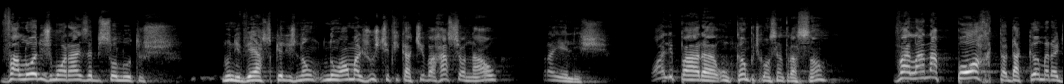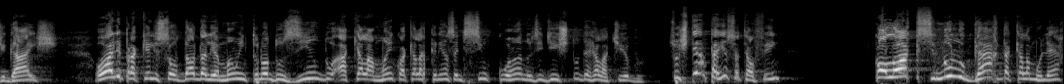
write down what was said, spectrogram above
valores morais absolutos no universo, que eles não, não há uma justificativa racional para eles. Olhe para um campo de concentração, vai lá na porta da câmara de gás, olhe para aquele soldado alemão introduzindo aquela mãe com aquela criança de cinco anos e diz: tudo é relativo. Sustenta isso até o fim. Coloque-se no lugar daquela mulher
